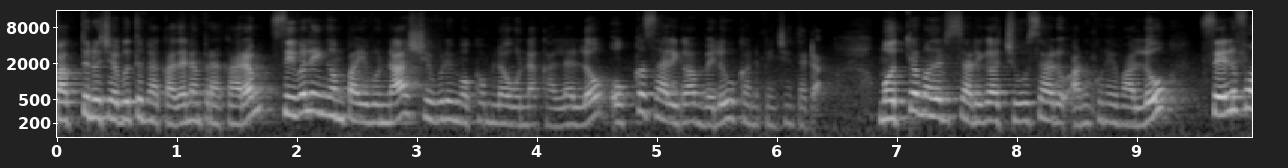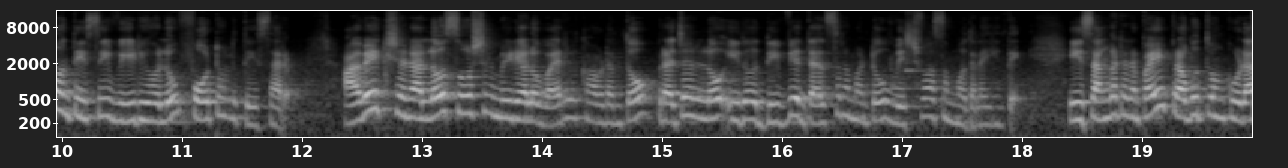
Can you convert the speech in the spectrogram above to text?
భక్తులు చెబుతున్న కథనం ప్రకారం శివలింగంపై ఉన్న శివుడి ముఖంలో ఉన్న కళ్ళల్లో ఒక్కసారిగా వెలుగు కనిపించిందట. మొట్టమొదటిసారిగా చూశారు అనుకునే వాళ్ళు సెల్ ఫోన్ తీసి వీడియోలు ఫోటోలు తీశారు. అవే క్షణాల్లో సోషల్ మీడియాలో వైరల్ కావడంతో ప్రజల్లో ఇదో దివ్య దర్శనం అంటూ విశ్వాసం మొదలైంది. ఈ సంఘటనపై ప్రభుత్వం కూడా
